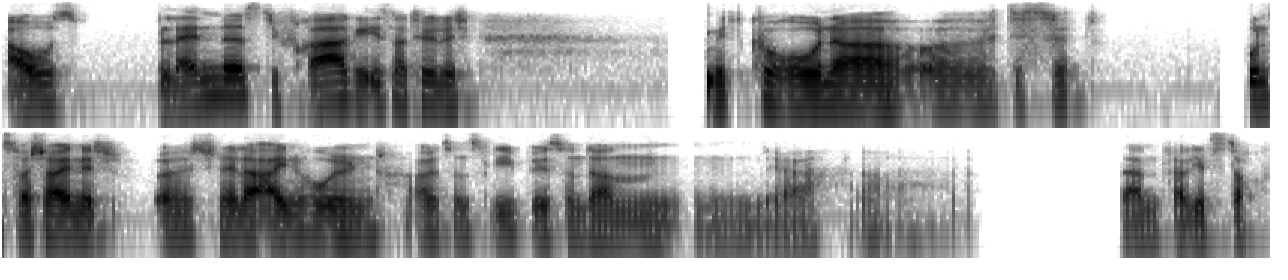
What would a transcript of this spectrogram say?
ausblendest. Die Frage ist natürlich mit Corona, äh, das wird uns wahrscheinlich äh, schneller einholen, als uns lieb ist. Und dann, ja, äh, dann verliert es doch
